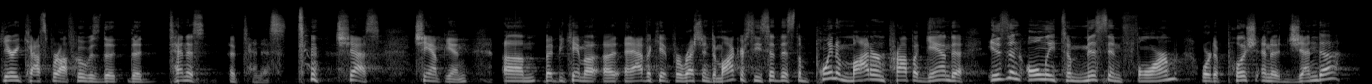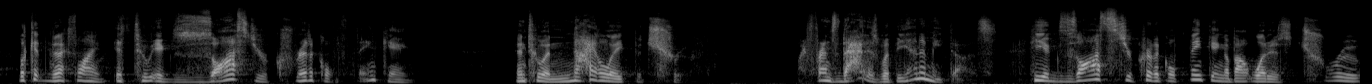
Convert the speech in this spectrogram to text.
Garry Kasparov, who was the, the tennis uh, tennis, chess champion, um, but became a, a, an advocate for Russian democracy, said this the point of modern propaganda isn't only to misinform or to push an agenda. Look at the next line it's to exhaust your critical thinking and to annihilate the truth. My friends, that is what the enemy does. He exhausts your critical thinking about what is true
